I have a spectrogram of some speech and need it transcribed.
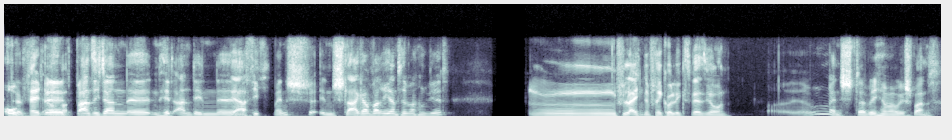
oh, fällt äh, bahnt sich dann äh, ein Hit an, den äh, ja, Mensch in Schlagervariante machen wird? Mm, vielleicht eine Frikolix-Version. Mensch, da bin ich ja mal gespannt.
